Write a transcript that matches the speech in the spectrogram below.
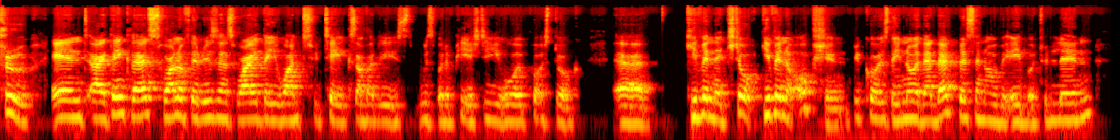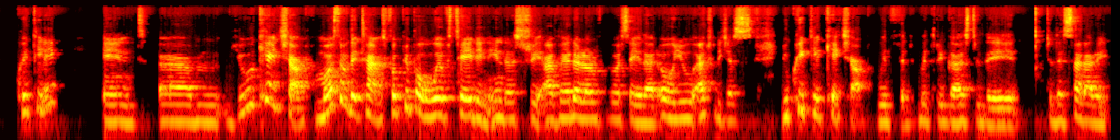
True. And I think that's one of the reasons why they want to take somebody who's got a PhD or a postdoc, uh, given a cho- given an option, because they know that that person will be able to learn quickly and um, you will catch up. Most of the times, for people who have stayed in industry, I've heard a lot of people say that, oh, you actually just you quickly catch up with with regards to the to the salary.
